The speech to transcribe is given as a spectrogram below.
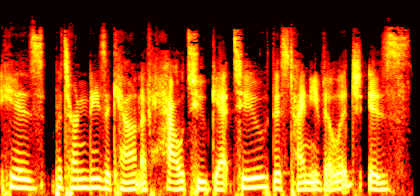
his Paterniti's account of how to get to this tiny village is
